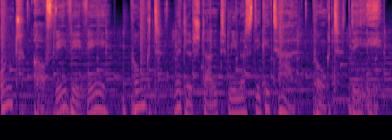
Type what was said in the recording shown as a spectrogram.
und auf www.mittelstand-digital.de.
